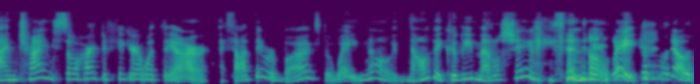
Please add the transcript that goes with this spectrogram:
I'm trying so hard to figure out what they are. I thought they were bugs, but wait, no, no, they could be metal shavings. no, wait, no,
